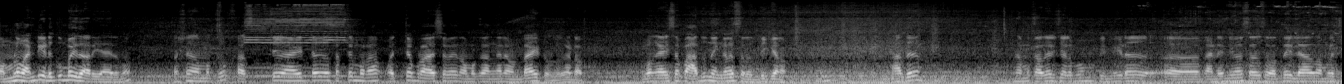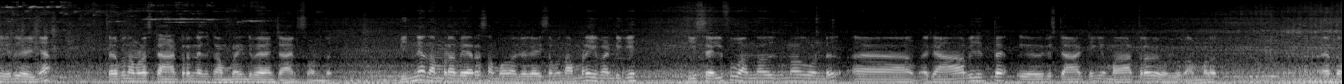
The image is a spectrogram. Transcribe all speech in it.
നമ്മൾ വണ്ടി എടുക്കുമ്പോൾ ഇതറിയായിരുന്നു. പക്ഷെ നമുക്ക് ഫസ്റ്റ് ആയിട്ട് സത്യം പറഞ്ഞാൽ ഒറ്റ പ്രാവശ്യമേ നമുക്ക് അങ്ങനെ ഉണ്ടായിട്ടുള്ളൂ കേട്ടോ. അപ്പം കഴിച്ച അപ്പോൾ അത് നിങ്ങൾ ശ്രദ്ധിക്കണം. അത് നമുക്കത് ചിലപ്പം പിന്നീട് കണ്ടിന്യൂസ് അത് ശ്രദ്ധയില്ലാതെ നമ്മൾ ചെയ്തു കഴിഞ്ഞാൽ ചിലപ്പോൾ നമ്മുടെ സ്റ്റാർട്ടറിനൊക്കെ കംപ്ലൈന്റ് വരാൻ ചാൻസ് ഉണ്ട്. പിന്നെ നമ്മുടെ വേറെ സംഭവം എന്ന് വെച്ചാൽ കഴിച്ചപ്പോൾ നമ്മുടെ ഈ വണ്ടിക്ക് ഈ സെൽഫ് വന്നത് കൊണ്ട് രാവിലത്തെ ഒരു സ്റ്റാർട്ടിങ് മാത്രമേ ഉള്ളൂ നമ്മൾ എന്താ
